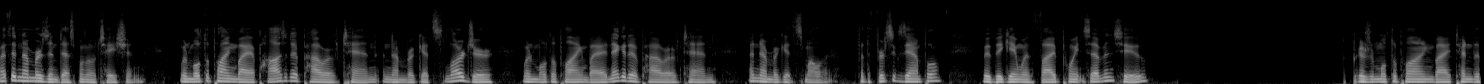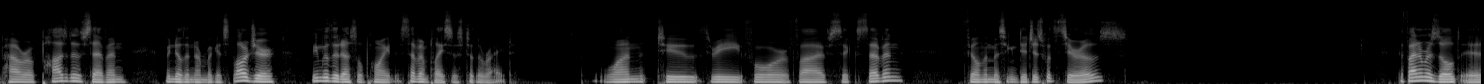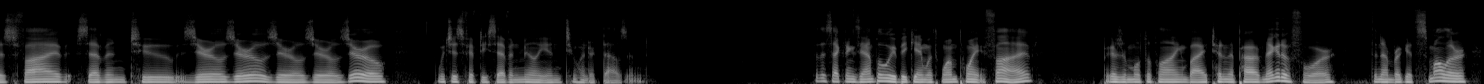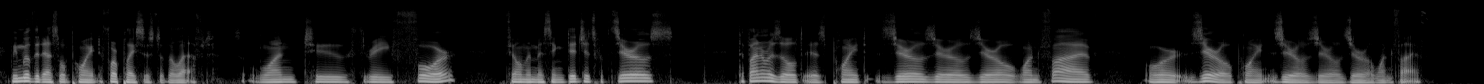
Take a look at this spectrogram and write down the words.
Write the numbers in decimal notation. When multiplying by a positive power of 10, a number gets larger. When multiplying by a negative power of 10, a number gets smaller. For the first example, we begin with 5.72. Because we're multiplying by 10 to the power of positive 7, we know the number gets larger. We move the decimal point 7 places to the right. 1, 2, 3, 4, 5, 6, 7. Fill in the missing digits with zeros. The final result is 572000000, which is 57,200,000. For the second example, we begin with 1.5. Because we're multiplying by 10 to the power of negative 4, the number gets smaller. We move the decimal point four places to the left. So 1, 2, 3, 4. Fill in the missing digits with zeros. The final result is 0.00015 or 0.00015.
